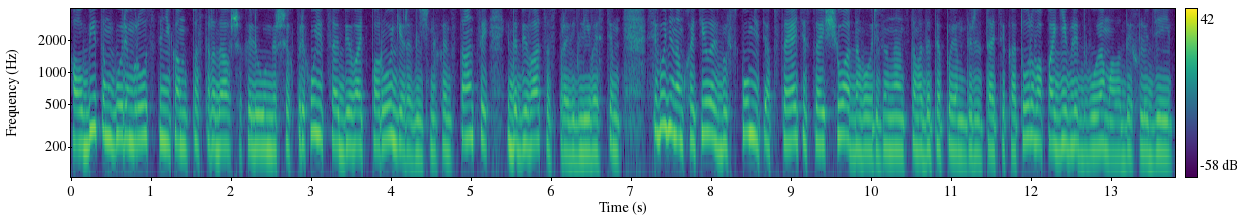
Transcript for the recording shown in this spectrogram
А убитым горем родственникам пострадавших или умерших приходится оббивать пороги различных инстанций и добиваться справедливости. Сегодня нам хотелось бы вспомнить обстоятельства еще одного резонансного ДТП, в результате которого погибли двое молодых людей.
